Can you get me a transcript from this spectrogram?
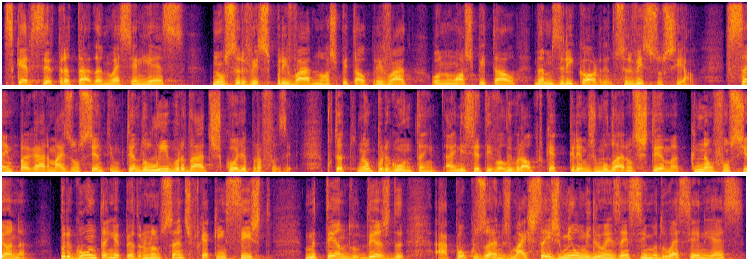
se quer ser tratada no SNS num serviço privado, num hospital privado ou num hospital da misericórdia, do serviço social, sem pagar mais um cêntimo, tendo liberdade de escolha para fazer. Portanto, não perguntem à iniciativa liberal porque é que queremos mudar um sistema que não funciona. Perguntem a Pedro Nuno Santos porque é que insiste, metendo desde há poucos anos mais 6 mil milhões em cima do SNS,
